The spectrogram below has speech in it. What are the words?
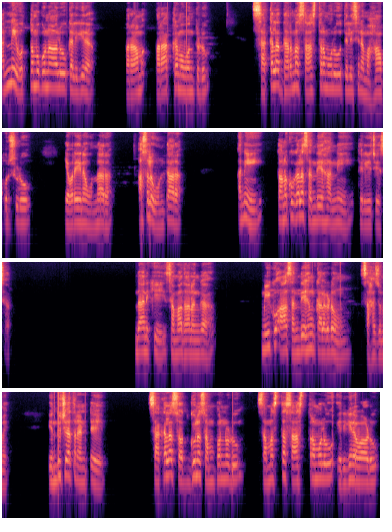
అన్ని ఉత్తమ గుణాలు కలిగిన పరామ పరాక్రమవంతుడు సకల ధర్మ శాస్త్రములు తెలిసిన మహాపురుషుడు ఎవరైనా ఉన్నారా? అసలు ఉంటారా? అని తనకు గల సందేహాన్ని తెలియచేశారు. దానికి సమాధానంగా మీకు ఆ సందేహం కలగడం సహజమే. ఎందుచేతనంటే సకల సద్గుణ సంపన్నుడు సమస్త శాస్త్రములు ఎరిగినవాడు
